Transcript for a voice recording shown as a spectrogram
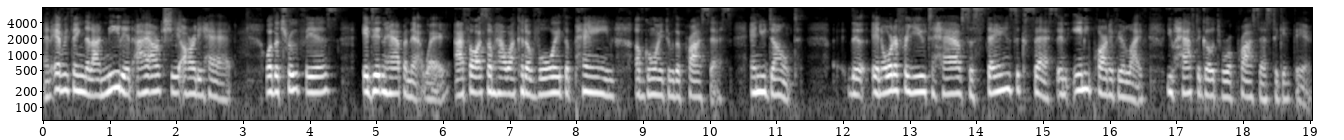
and everything that I needed I actually already had. Well, the truth is, it didn't happen that way. I thought somehow I could avoid the pain of going through the process, and you don't. The, in order for you to have sustained success in any part of your life, you have to go through a process to get there.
